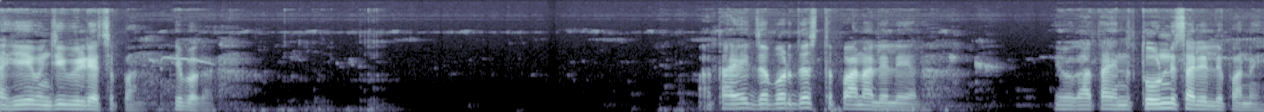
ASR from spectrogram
हे म्हणजे विड्याचं पान. हे बघा. आता हे जबरदस्त पान आलेलं आहे याला. हे बघा आता हे ना तोडणीच आलेले पान आहे.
